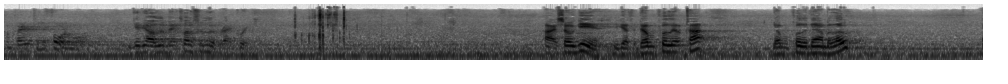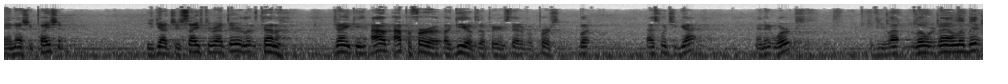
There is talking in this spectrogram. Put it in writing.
compared to your four to one. I'll give y'all a little bit closer look right quick. All right, so again, you got the double pulley up top, double pulley down below, and that's your patient. You got your safety right there. It looks kind of janky. I, I prefer a, a Gibbs up here instead of a prusik, but that's what you got, and it works. If you lower it down a little bit,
